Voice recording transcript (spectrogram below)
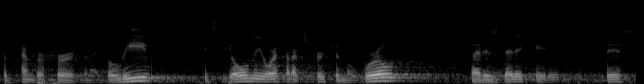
September 1st. And I believe it's the only Orthodox church in the world that is dedicated to this. feast.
